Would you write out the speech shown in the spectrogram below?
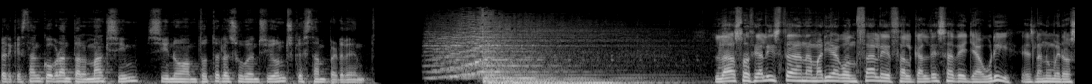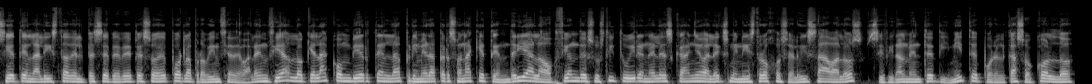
perquè estan cobrant al màxim, sinó amb totes les subvencions que estan perdent. La socialista Ana María González, alcaldesa de Yaurí, es la número 7 en la lista del PSPB-PSOE por la provincia de Valencia, lo que la convierte en la primera persona que tendría la opción de sustituir en el escaño al exministro José Luis Ábalos si finalmente dimite por el caso Coldo,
